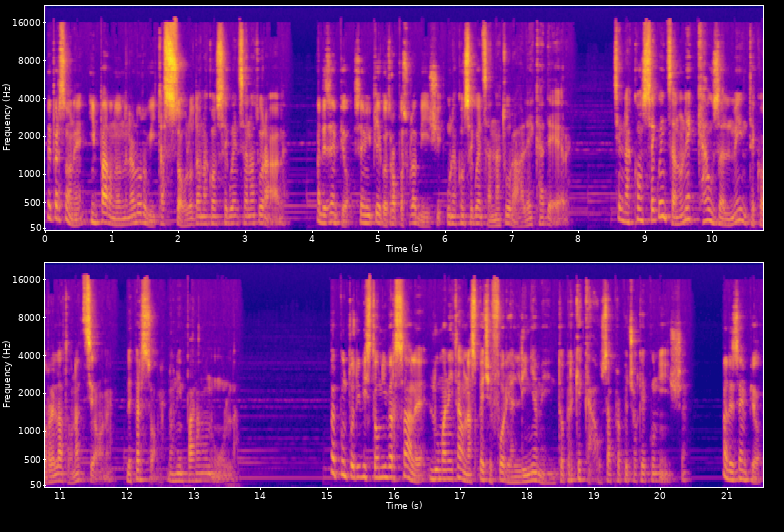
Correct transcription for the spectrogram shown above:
Le persone imparano nella loro vita solo da una conseguenza naturale. Ad esempio, se mi piego troppo sulla bici, una conseguenza naturale è cadere. Se una conseguenza non è causalmente correlata a un'azione, le persone non imparano nulla. Dal punto di vista universale, l'umanità è una specie fuori allineamento perché causa proprio ciò che punisce. Ad esempio,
